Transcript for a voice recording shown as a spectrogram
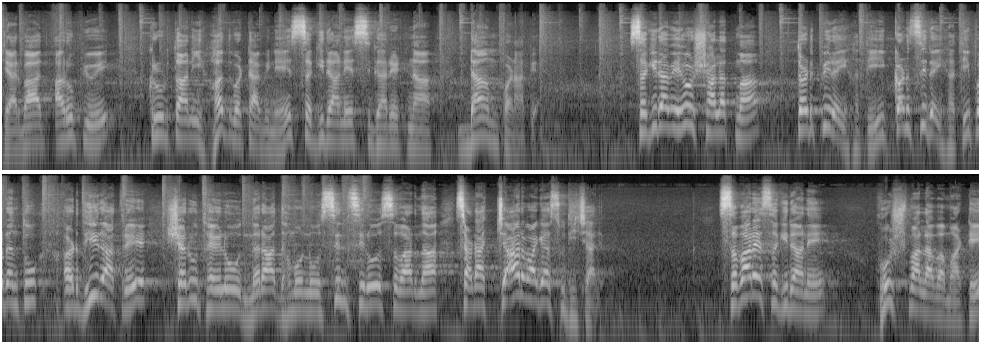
ત્યારબાદ આરોપીઓએ ક્રૂરતાની હદ વટાવીને સગીરાને સિગારેટના ડામ પણ આપ્યા. સગીરા બેહોશ હાલતમાં તડપી રહી હતી, કણસી રહી હતી, પરંતુ અડધી રાત્રે શરૂ થયેલો નરાધમોનો સિલસિલો સવારના સાડા ચાર વાગ્યા સુધી ચાલ્યો. સવારે સગીરાને હોશમાં લાવવા માટે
